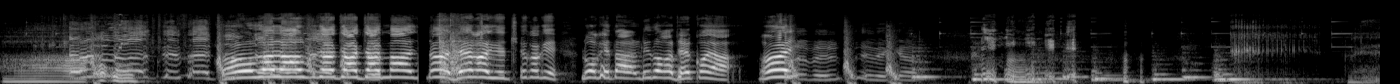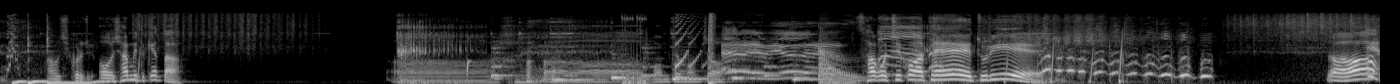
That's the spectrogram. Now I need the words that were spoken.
아, 어, 어. 어, 잠만, 나, 내가 이제 최강의 록에다 리더가 될 거야. 어이, 아우 시끄러. 죽- 어, 샤미도 깼다. 어, 멈춰, 멈춰. 사고 칠 것 같아, 둘이. 자,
